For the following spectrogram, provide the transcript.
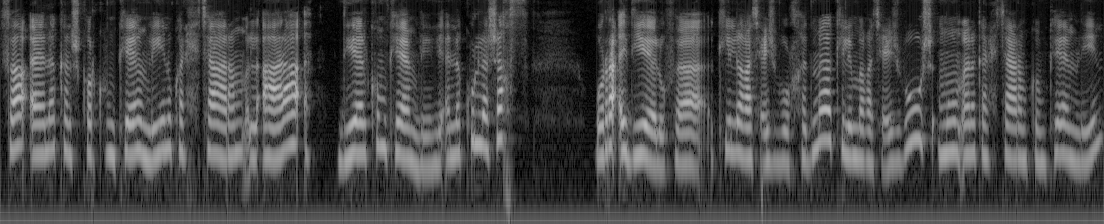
فأنا كنشكركم كاملين وكنحترم الآراء ديالكم كاملين لأن كل شخص والرأي ديالو فكي اللي غتعجبو الخدمة كي اللي ما غتعجبوش المهم أنا كنحترمكم كاملين.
